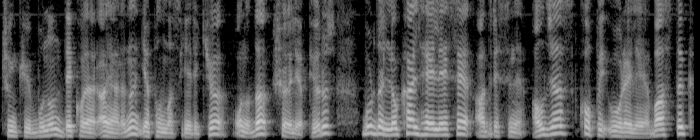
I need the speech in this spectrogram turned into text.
Çünkü bunun dekoder ayarının yapılması gerekiyor. Onu da şöyle yapıyoruz. Burada lokal HLS adresini alacağız. Copy URL'ye bastık.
